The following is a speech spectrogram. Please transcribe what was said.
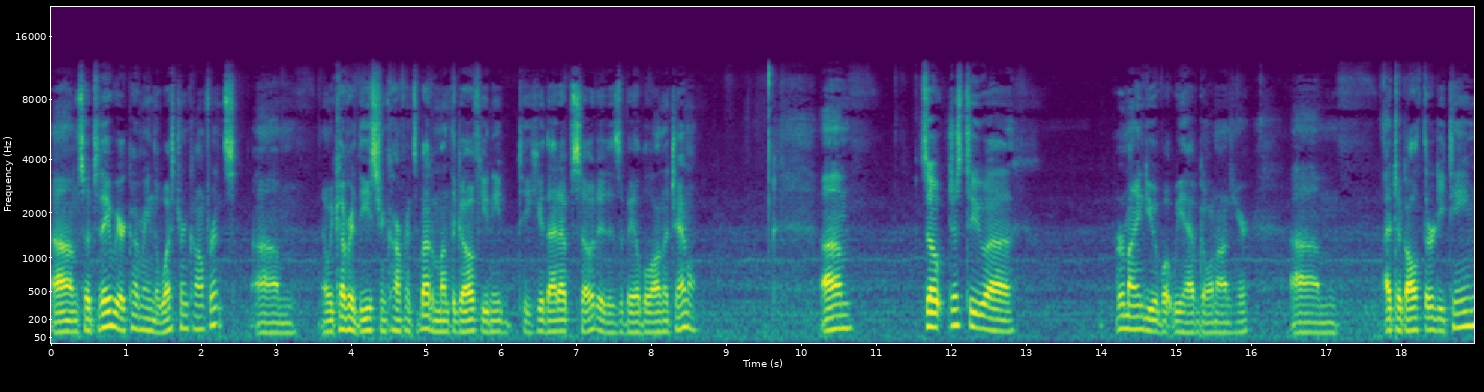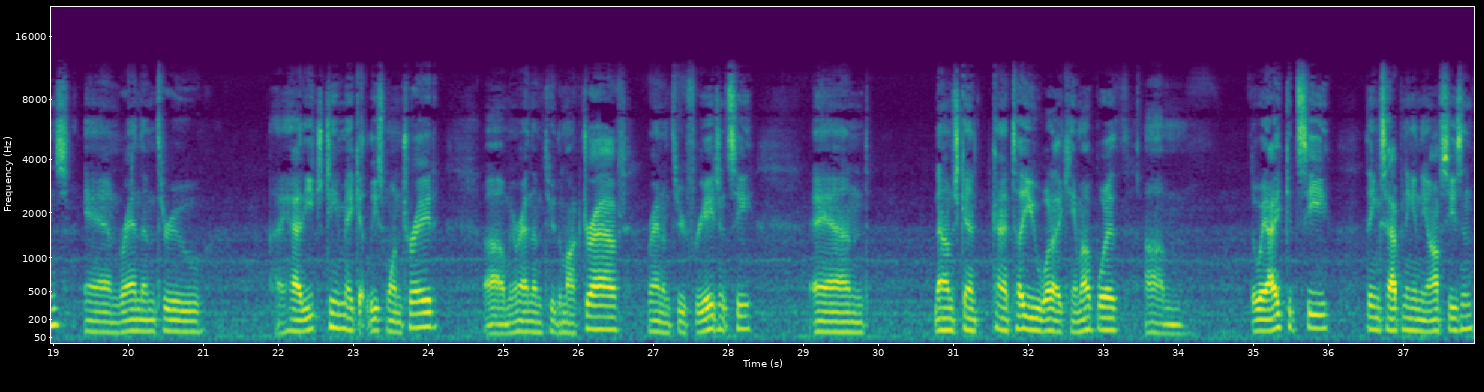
Um, so today we are covering the Western Conference. Um, and we covered the Eastern Conference about a month ago. If you need to hear that episode, it is available on the channel. Um, so just to uh, remind you of what we have going on here, um, I took all 30 teams and ran them through. I had each team make at least one trade. Um, we ran them through the mock draft, ran them through free agency, and now I'm just going to kind of tell you what I came up with um, the way I could see things happening in the off season.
